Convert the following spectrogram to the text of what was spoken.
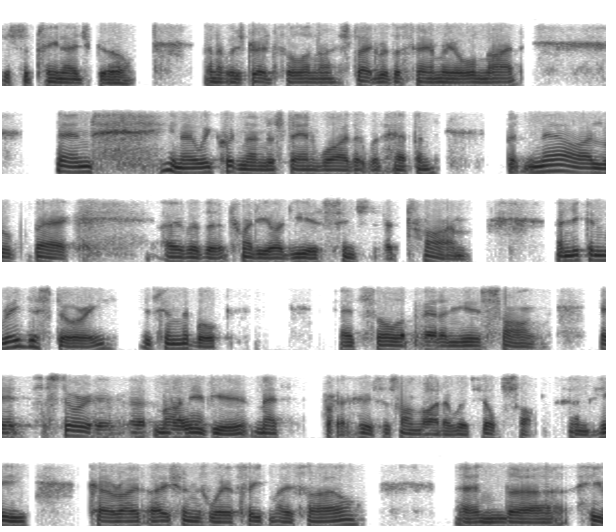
just a teenage girl, and it was dreadful. And I stayed with the family all night. And you know, we couldn't understand why that would happen. But now I look back over the 20 odd years since that time, and you can read the story. It's in the book. It's all about a new song. It's a story about my nephew, Matt, who's a songwriter with Hillsong, and he co-wrote Oceans Where Feet May Fail, and uh, he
